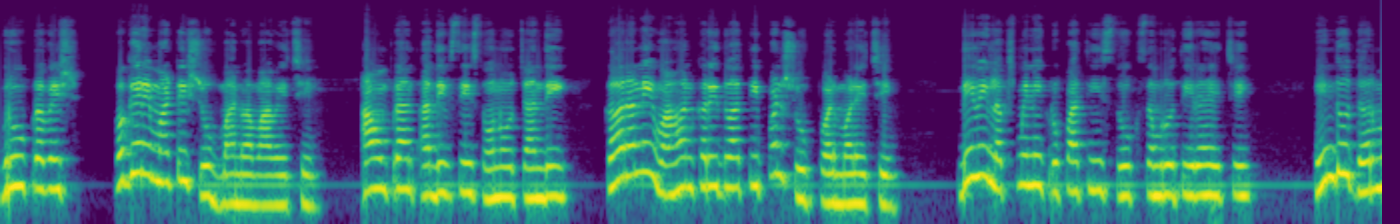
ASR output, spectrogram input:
ગૃહ પ્રવેશ વગેરે માટે શુભ માનવામાં આવે છે. આ ઉપરાંત આ દિવસે સોનું, ચાંદી, ઘર અને વાહન ખરીદવાથી પણ શુભ ફળ મળે છે. દેવી લક્ષ્મીની કૃપાથી સુખ સમૃદ્ધિ રહે છે. હિન્દુ ધર્મ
